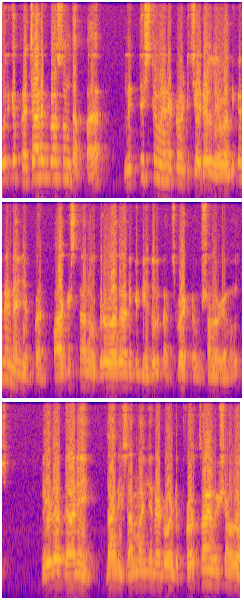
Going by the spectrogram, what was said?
ఊరికే ప్రచారం కోసం తప్ప నిర్దిష్టమైనటువంటి చర్యలు లేవు. అందుకనే నేను చెప్పాను పాకిస్తాన్ ఉగ్రవాదానికి నిధులు ఖర్చు పెట్టడం విషయంలో కావచ్చు లేదా దాని దానికి సంబంధించినటువంటి ప్రోత్సాహం విషయంలో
